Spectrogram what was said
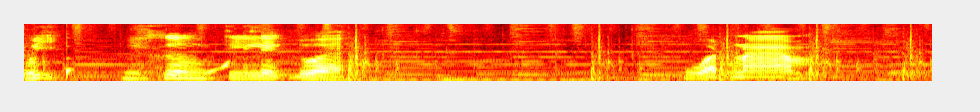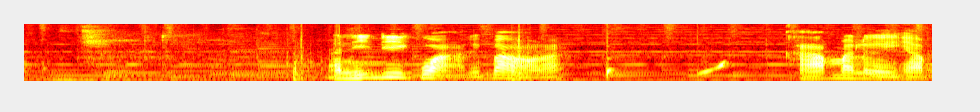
อุ้ยมีเครื่องตีเหล็กด้วยขวดน้ำ อันนี้ดีกว่าหรือเปล่านะ คราฟมาเลยครับ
